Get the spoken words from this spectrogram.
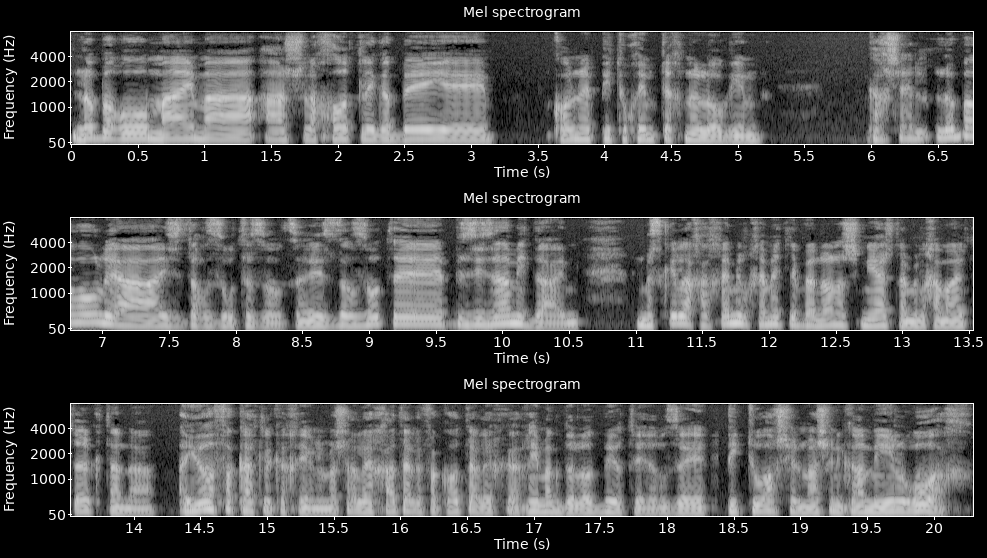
לא ברור מהם ההשלכות לגבי אה, כל מיני פיתוחים טכנולוגיים, כך שלא ברור לי ההזדרזות הזאת, זו הזדרזות אה, פזיזה מדי. אני מזכיר לך, אחרי מלחמת לבנון השנייה, שהייתה מלחמה יותר קטנה, היו הפקת לקחים, למשל אחת הלפקות הלקחים הגדולות ביותר זה פיתוח של מה שנקרא מעיל רוח.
